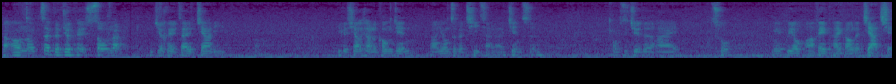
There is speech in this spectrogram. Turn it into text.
然后呢，这个就可以收纳，你就可以在家里一个小小的空间，然后用这个器材来健身。我是觉得还不错，因为不用花费太高的价钱。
